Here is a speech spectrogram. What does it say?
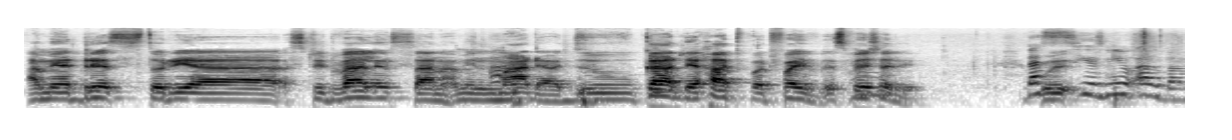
Ameaddress story ya street violence sana. I mean murder. Juu ka the heart part 5 especially. That's we, his new album.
